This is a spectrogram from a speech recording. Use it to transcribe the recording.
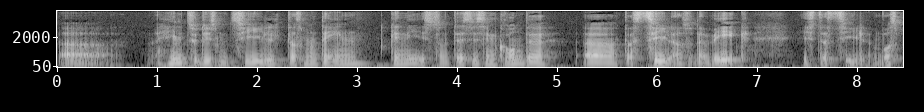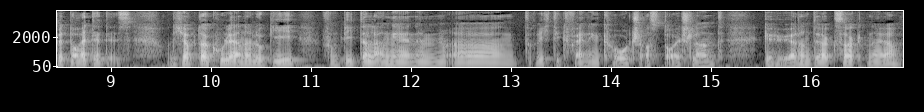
äh, hin zu diesem Ziel, dass man den genießt. Und das ist im Grunde äh, das Ziel, also der Weg ist das Ziel. Und was bedeutet es? Und ich habe da eine coole Analogie vom Dieter Lange, einem äh, richtig feinen Coach aus Deutschland, gehört und der hat gesagt, naja,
